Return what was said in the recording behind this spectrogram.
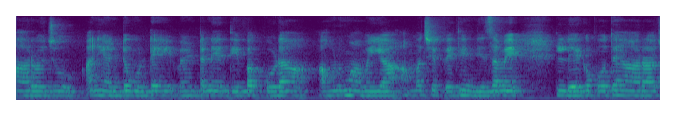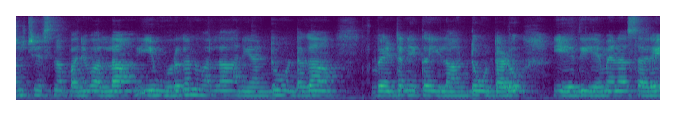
ఆ రోజు అని అంటూ ఉంటే వెంటనే దీపక్ కూడా అవును మామయ్య అమ్మ చెప్పేది నిజమే. లేకపోతే ఆ రాజు చేసిన పని వల్ల ఈ మురుగన్ వల్ల అని అంటూ ఉండగా వెంటనే ఇలా అంటూ ఉంటాడు. ఏది ఏమైనా సరే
